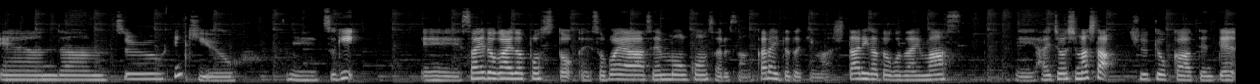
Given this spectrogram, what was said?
And um, so thank you. えー、次。えー、サイドガイドポスト、えー、蕎麦屋専門コンサルさんからいただきました。ありがとうございます。えー、拝聴しました。宗教家点々。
